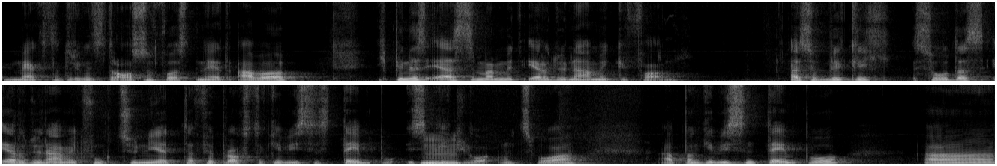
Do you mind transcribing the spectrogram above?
merkst du natürlich jetzt draußen fast nicht, aber ich bin das erste Mal mit Aerodynamik gefahren. Also wirklich so, dass Aerodynamik funktioniert. Dafür brauchst du ein gewisses Tempo, ist mhm. eh klar. Und zwar ab einem gewissen Tempo äh,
